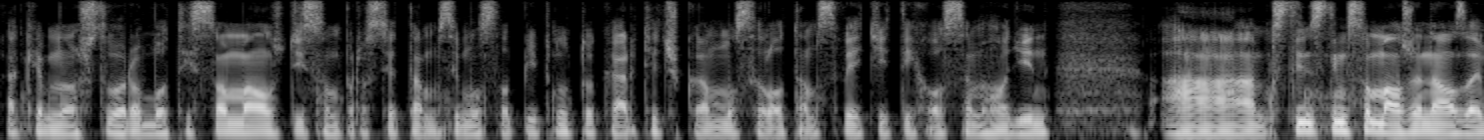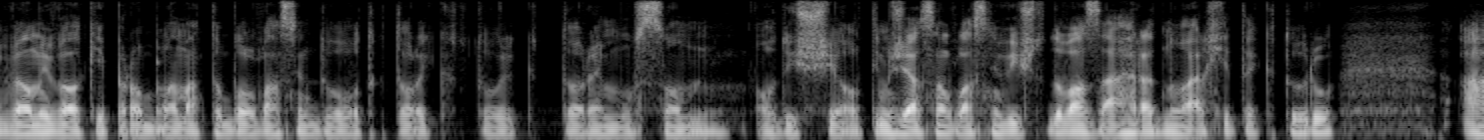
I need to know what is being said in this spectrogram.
aké množstvo roboty som mal, vždy som proste tam si musel pipnúť tú kartičku a muselo tam svietiť tých 8 hodín a s tým, s tým som mal, že naozaj veľmi veľký problém a to bol vlastne dôvod, ktorý, ktorý, ktorému som odišiel. Tým, že ja som vlastne vyštudoval záhradnú architektúru a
